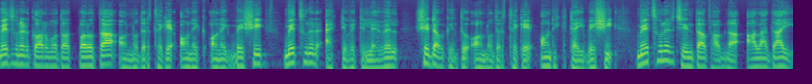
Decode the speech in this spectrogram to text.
মিথুনের কর্মতৎপরতা অন্যদের থেকে অনেক অনেক বেশি। মিথুনের অ্যাক্টিভিটি লেভেল সেটাও কিন্তু অন্যদের থেকে অনেকটাই বেশি। মিথুনের চিন্তা ভাবনা আলাদাই।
